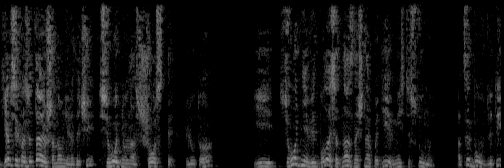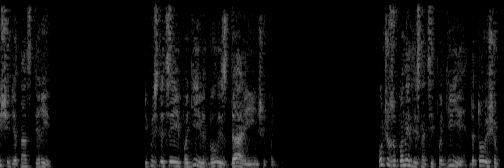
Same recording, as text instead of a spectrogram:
Я всіх вас вітаю, шановні глядачі. Сьогодні у нас 6 лютого, і сьогодні відбулася одна значна подія в місті Суми. А це був 2019 рік. І після цієї події відбулись далі інші події. Хочу зупинитись на цій події для того, щоб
